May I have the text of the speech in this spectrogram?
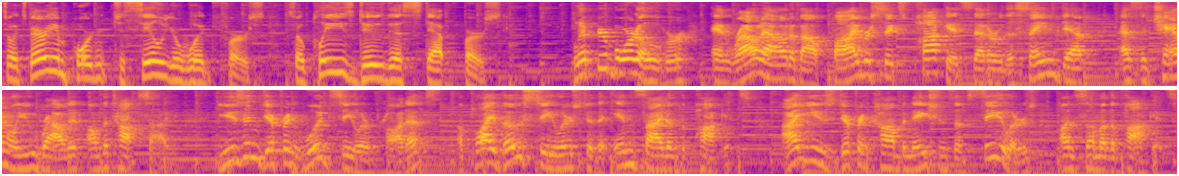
So it's very important to seal your wood first. So please do this step first. Flip your board over and route out about five or six pockets that are the same depth as the channel you routed on the top side. Using different wood sealer products, apply those sealers to the inside of the pockets. I use different combinations of sealers on some of the pockets.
